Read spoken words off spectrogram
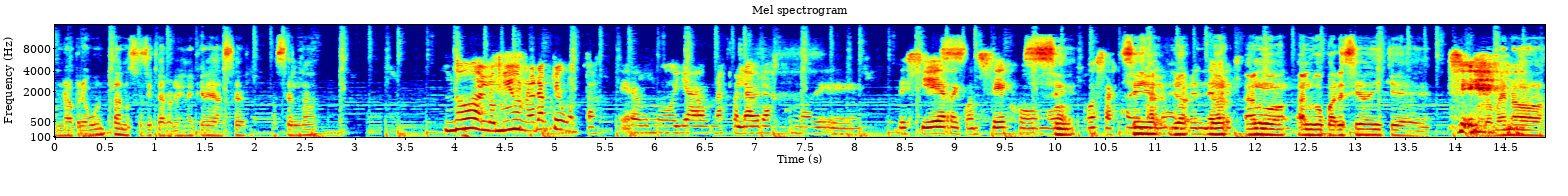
una pregunta, no sé si Carolina quiere hacer, hacerla. No, lo mío no era pregunta, era como ya unas palabras como de, cierre, consejo, o cosas como para los emprendedores. algo, algo parecido ahí que, por lo menos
